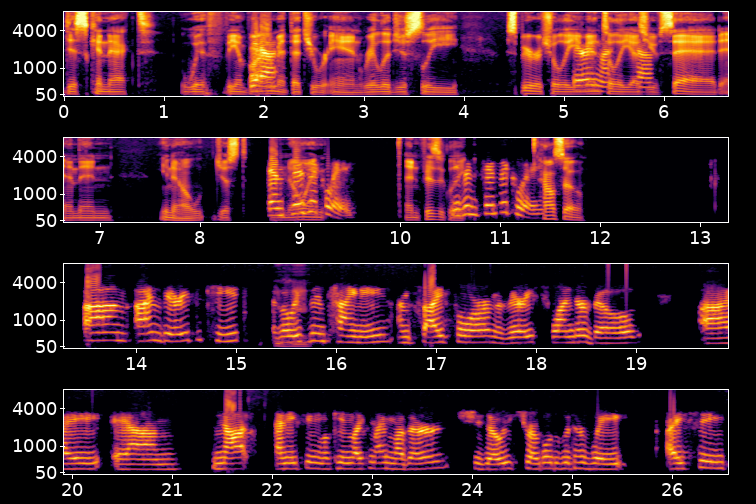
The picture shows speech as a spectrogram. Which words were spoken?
disconnect with the environment that you were in, religiously, spiritually, Very mentally, as so. you've said, and then you know just And knowing physically, and physically. even physically. How so? Um, I'm very petite. I've always been tiny. I'm five four. I'm a very slender build. I am not anything looking like my mother. She's always struggled with her weight. I think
